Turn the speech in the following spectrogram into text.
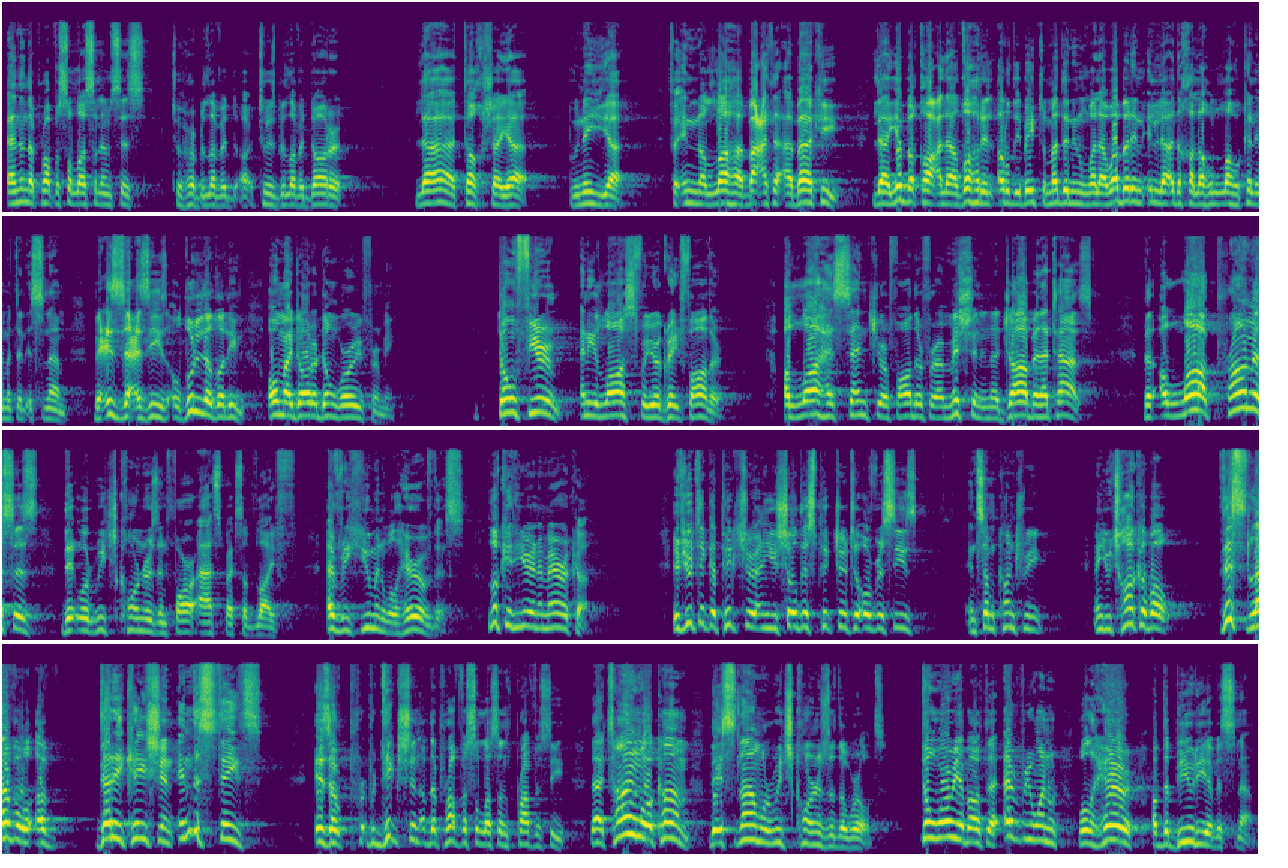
And then the Prophet ﷺ says to her beloved, uh, to his beloved daughter, لا تغشى يا بني فإن الله بعث أباك لا يبقى على ظهر الأرض بيت مدن ولا وبر إلا أدخله الله كلمة الإسلام بعز عزيز أو ظل ظليل Oh my daughter don't worry for me Don't fear any loss for your great father Allah has sent your father for a mission and a job and a task that Allah promises that will reach corners and far aspects of life. Every human will hear of this. Look at here in America. If you take a picture and you show this picture to overseas in some country and you talk about this level of dedication in the States is a prediction of the Prophet's prophecy that time will come, the Islam will reach corners of the world. Don't worry about that. Everyone will hear of the beauty of Islam.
